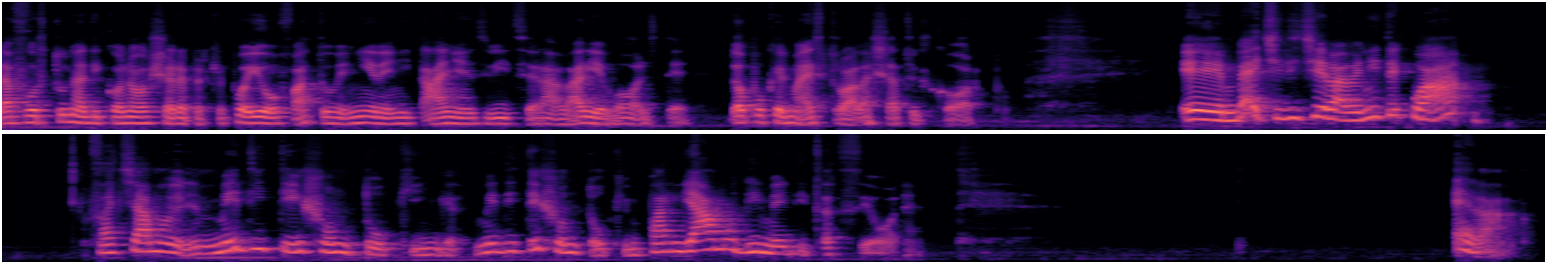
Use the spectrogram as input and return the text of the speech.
la fortuna di conoscere perché poi io ho fatto venire in Italia e in Svizzera varie volte dopo che il maestro ha lasciato il corpo. E beh, ci diceva venite qua, facciamo il meditation talking, meditation talking, parliamo di meditazione. Era,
